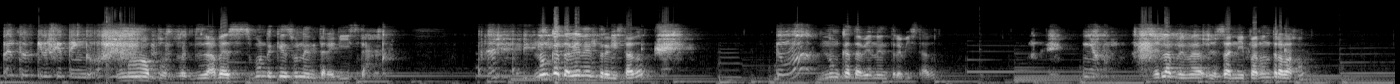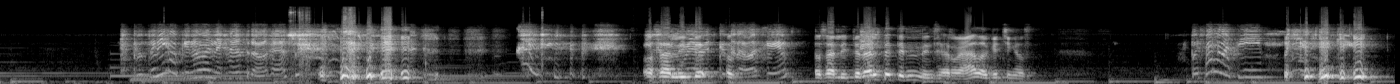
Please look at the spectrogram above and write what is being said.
¿Cuántos crees que tengo? No, pues a ver, se supone que es una entrevista. ¿Nunca te habían entrevistado? ¿Cómo? ¿Nunca te habían entrevistado? No. ¿Es la primera, o sea, ni para un trabajo? Pues te digo que no me dejaron trabajar. o, sea, literal, o, o, sea, literal te tienen encerrado, qué chingados. Pues algo así.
